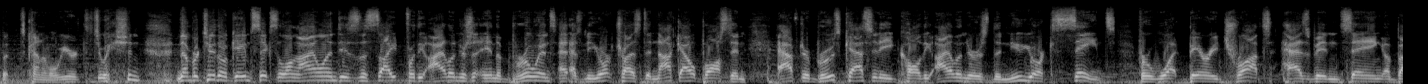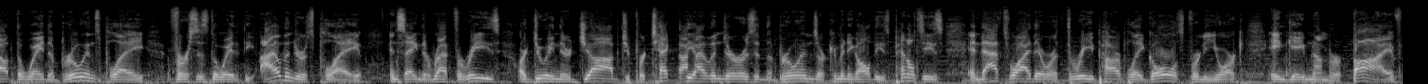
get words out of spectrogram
but it's kind of a weird situation. Number two, though, Game Six, Long Island is the site for the Islanders and the Bruins as New York tries to knock out Boston after Bruce Cassidy called the Islanders the New York Saints for what Barry Trotz has been saying about the way the Bruins play versus the way that the Islanders play, and saying the referees are doing their job to protect the Islanders and the Bruins are committing all these penalties, and that's why there were three power play goals for New York in game number five.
